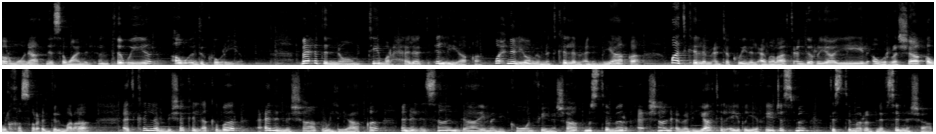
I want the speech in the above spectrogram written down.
هرموناتنا سواء الأنثوية أو الذكورية. بعد النوم تي مرحلة اللياقة وإحنا اليوم يوم نتكلم عن اللياقة ما أتكلم عن تكوين العضلات عند الريايل أو الرشاقة والخصر عند المرأة. أتكلم بشكل أكبر عن النشاط واللياقة أن الإنسان دائما يكون في نشاط مستمر عشان عمليات الأيضية في جسمه تستمر بنفس النشاط.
